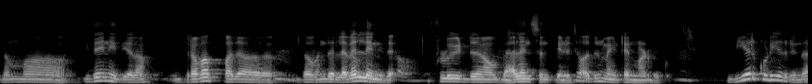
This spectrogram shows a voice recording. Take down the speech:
ನಮ್ಮ ಇದೇನಿದೆಯಲ್ಲ ದ್ರವ ಪದದ ಒಂದು ಲೆವೆಲ್ ಏನಿದೆ. ಫ್ಲೂಯಿಡ್ ನಾವು ಬ್ಯಾಲೆನ್ಸ್ ಅಂತ ಹೇಳ್ತೀವಿ ಅದನ್ನ ಮೇಂಟೈನ್ ಮಾಡಬೇಕು. ಬಿಯರ್ ಕುಡಿಯೋದ್ರಿಂದ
